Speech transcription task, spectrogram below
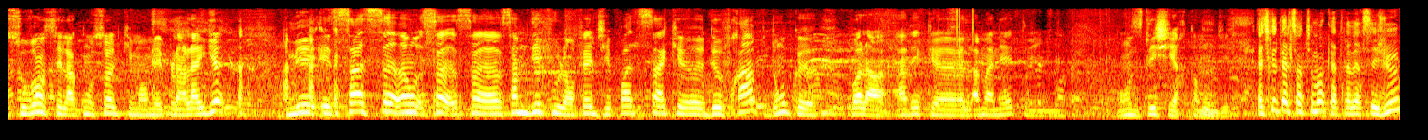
souvent c'est la console qui m'en met plein la gueule. Mais ça ça, me défoule en fait. J'ai pas de sac euh, de frappe, donc euh, voilà, avec euh, la manette, on, se déchire, comme on dit. Est-ce que tu as le sentiment qu'à travers ces jeux,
